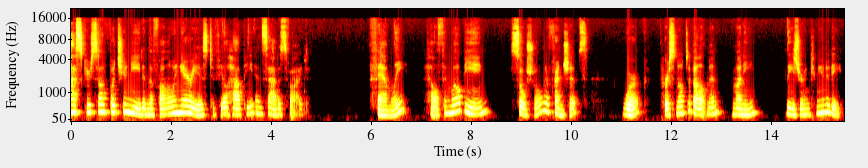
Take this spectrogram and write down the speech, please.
Ask yourself what you need in the following areas to feel happy and satisfied family, health and well being, social or friendships, work, personal development, money, leisure, and community.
